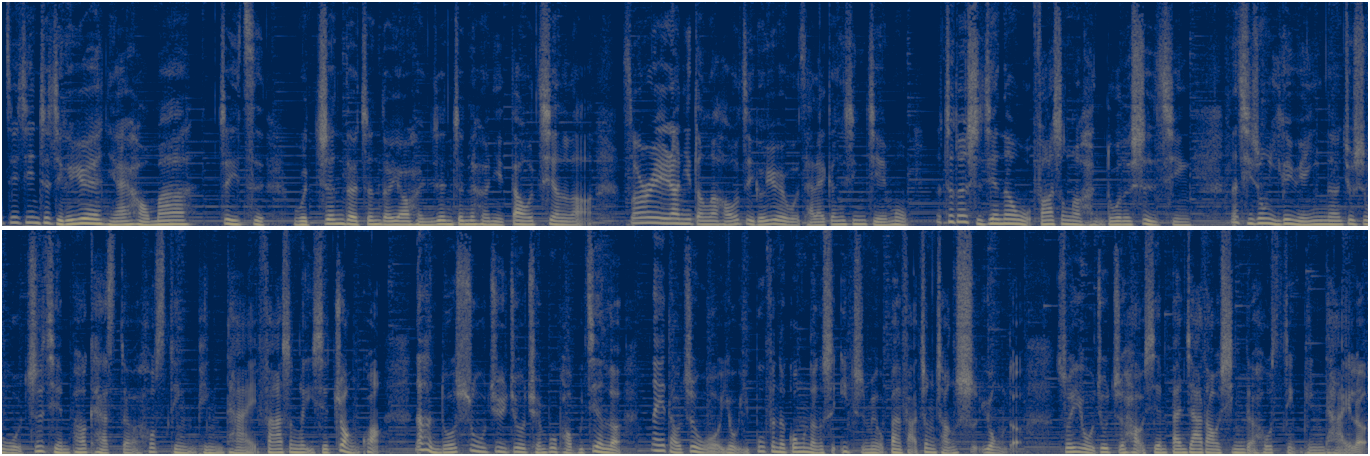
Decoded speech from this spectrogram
最近这几个月你还好吗？这一次我真的真的要很认真的和你道歉了，sorry 让你等了好几个月我才来更新节目。那这段时间呢，我发生了很多的事情。那其中一个原因呢，就是我之前 podcast 的 hosting 平台发生了一些状况，那很多数据就全部跑不见了，那也导致我有一部分的功能是一直没有办法正常使用的，所以我就只好先搬家到新的 hosting 平台了。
